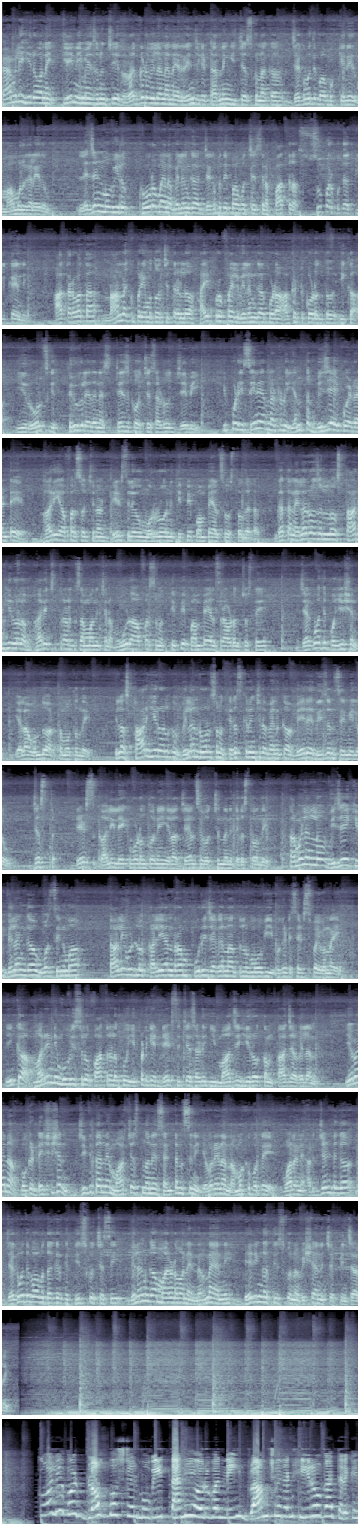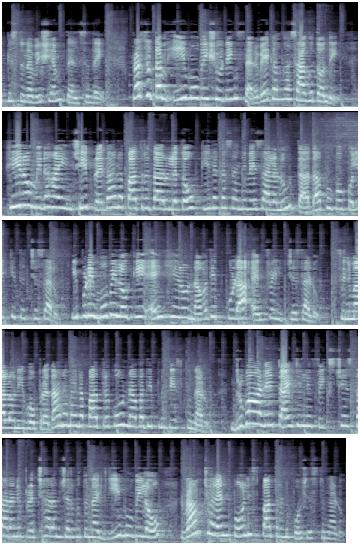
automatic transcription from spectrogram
Family hero అనే clean image నుంచి rugged villain అనే రేంజ్కి టర్నింగ్ ఇచ్చేసుకున్నాక జగపతి బాబు కెరీర్ మామూలుగా లేదు. లెజెండ్ మూవీలో క్రూరమైన విలన్గా జగపతి బాబు చేసిన పాత్ర సూపర్బ్గా క్లిక్ అయింది. ఆ తర్వాత నాన్నకు ప్రేమతో చిత్రంలో హై ప్రొఫైల్ విలన్గా కూడా ఆకట్టుకోవడంతో ఇక ఈ రోల్స్కి తిరుగులేదనే స్టేజ్కి వచ్చేశాడు జేబీ. ఇప్పుడు ఈ సీనియర్ నటుడు ఎంత బిజీ అయిపోయాడంటే భారీ ఆఫర్స్ వచ్చిన డేట్స్ లేవు మొర్రు అని తిప్పి పంపేయాల్సి వస్తుందట. గత నెల రోజుల్లో స్టార్ హీరోల భారీ చిత్రాలకు సంబంధించిన మూడు ఆఫర్స్ను తిప్పి పంపేయాల్సి రావడం చూస్తే జగవతి పొజిషన్ ఎలా ఉందో అర్థమవుతుంది. ఇలా స్టార్ హీరోలకు విలన్ రోల్స్ను తిరస్కరించడం వెనుక వేరే రీజన్స్ ఏమీ లేవు. జస్ట్ డేట్స్ ఖాళీ లేకపోవడంతోనే ఇలా చేయాల్సి వచ్చిందని తెలుస్తోంది. తమిళంలో విజయ్కి విలన్గా ఓ సినిమా టాలీవుడ్లో కళ్యాణ్ రామ్ పూరి జగన్నాథ్ల మూవీ ఒకటి సెట్స్పై ఉన్నాయి. ఇంకా మరిన్ని మూవీస్లో పాత్రలకు ఇప్పటికే డేట్స్ ఇచ్చేశాడు ఈ మాజీ హీరో కమ్ తాజా విలన్. ఏమైనా ఒక డెసిషన్ జీవితాన్నే మార్చేస్తుందనే సెంటెన్స్ని ఎవరైనా నమ్మకపోతే వాళ్ళని అర్జెంటుగా జగపతి బాబు దగ్గరికి తీసుకొచ్చేసి విలన్గా మారడం అనే నిర్ణయాన్ని డేరింగ్గా తీసుకున్న విషయాన్ని చెప్పించాలి. Kollywood blockbuster movie Thani ఒరువన్ని రామ్ చరణ్ హీరోగా తెరకెక్కిస్తున్న విషయం తెలిసిందే. ప్రస్తుతం ఈ మూవీ షూటింగ్ శరవేగంగా సాగుతోంది. హీరో మినహాయించి ప్రధాన పాత్రదారులతో కీలక సన్నివేశాలను దాదాపు ఓ కొలిక్కి తెచ్చేశారు. ఇప్పుడు ఈ మూవీలోకి యంగ్ హీరో నవదీప్ కూడా ఎంట్రీ ఇచ్చేశాడు. సినిమాలోని ఓ ప్రధానమైన పాత్రకు నవదీప్ను తీసుకున్నారు. ధృవ అనే టైటిల్ని ఫిక్స్ చేస్తారని ప్రచారం జరుగుతున్న ఈ మూవీలో రామ్ చరణ్ పోలీస్ పాత్రను పోషిస్తున్నాడు.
